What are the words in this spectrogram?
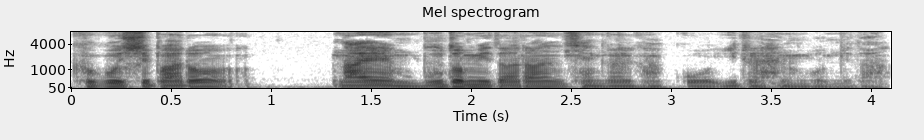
그곳이 바로 나의 무덤이다라는 생각을 갖고 일을 하는 겁니다.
